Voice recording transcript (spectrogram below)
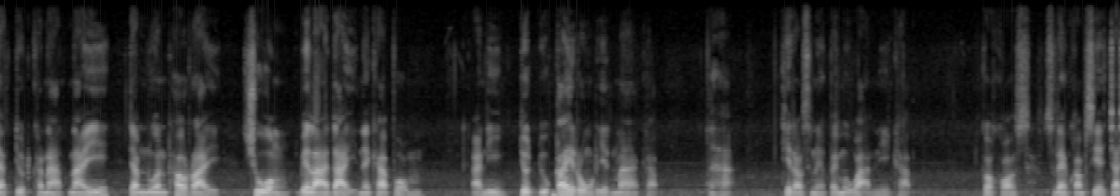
จะจุดขนาดไหนจำนวนเท่าไหร่ ช่วงเวลาใดนะครับผม อันนี้จุดอยู่ใกล้โรงเรียนมากครับนะฮะที่เราเสนอไปเมื่อวานนี้ครับ ก็ขอแสดงความเสียใจ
